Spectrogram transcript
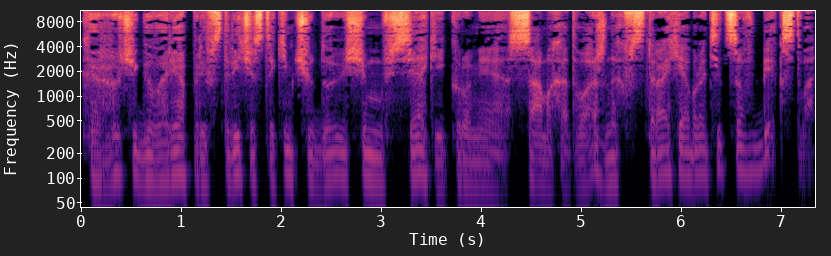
Короче говоря, при встрече с таким чудовищем всякий, кроме самых отважных, в страхе обратится в бегство.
